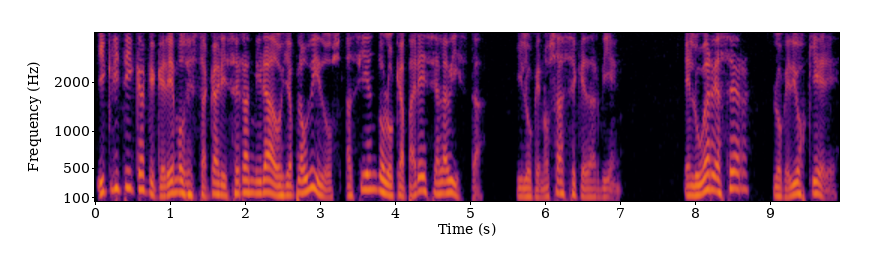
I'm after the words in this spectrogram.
Y critica que queremos destacar y ser admirados y aplaudidos haciendo lo que aparece a la vista y lo que nos hace quedar bien, en lugar de hacer lo que Dios quiere,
